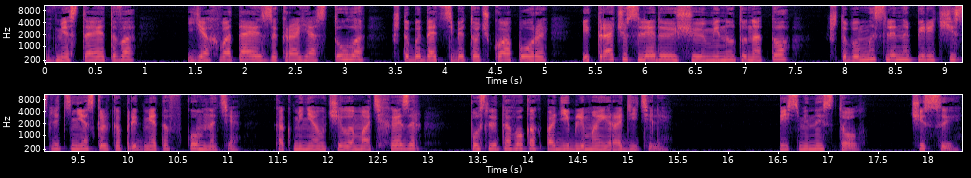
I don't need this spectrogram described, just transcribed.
Вместо этого я хватаюсь за края стула, чтобы дать себе точку опоры, и трачу следующую минуту на то, чтобы мысленно перечислить несколько предметов в комнате, как меня учила мать Хезер после того, как погибли мои родители. Письменный стол, часы,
